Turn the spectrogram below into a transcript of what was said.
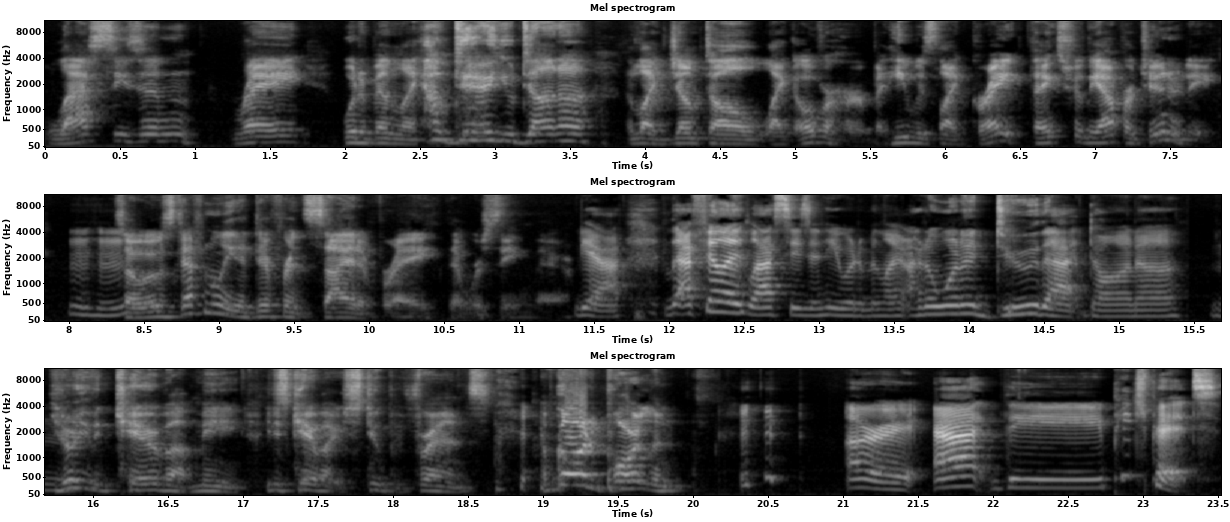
Last season, Ray would have been like, How dare you, Donna? And like jumped all like over her. But he was like, Great, thanks for the opportunity. mhm. So it was definitely a different side of Ray that we're seeing there. yeah. I feel like last season he would have been like, I don't want to do that, Donna. Mm. You don't even care about me. You just care about your stupid friends. I'm going to Portland. All right. At the Peach Pit,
